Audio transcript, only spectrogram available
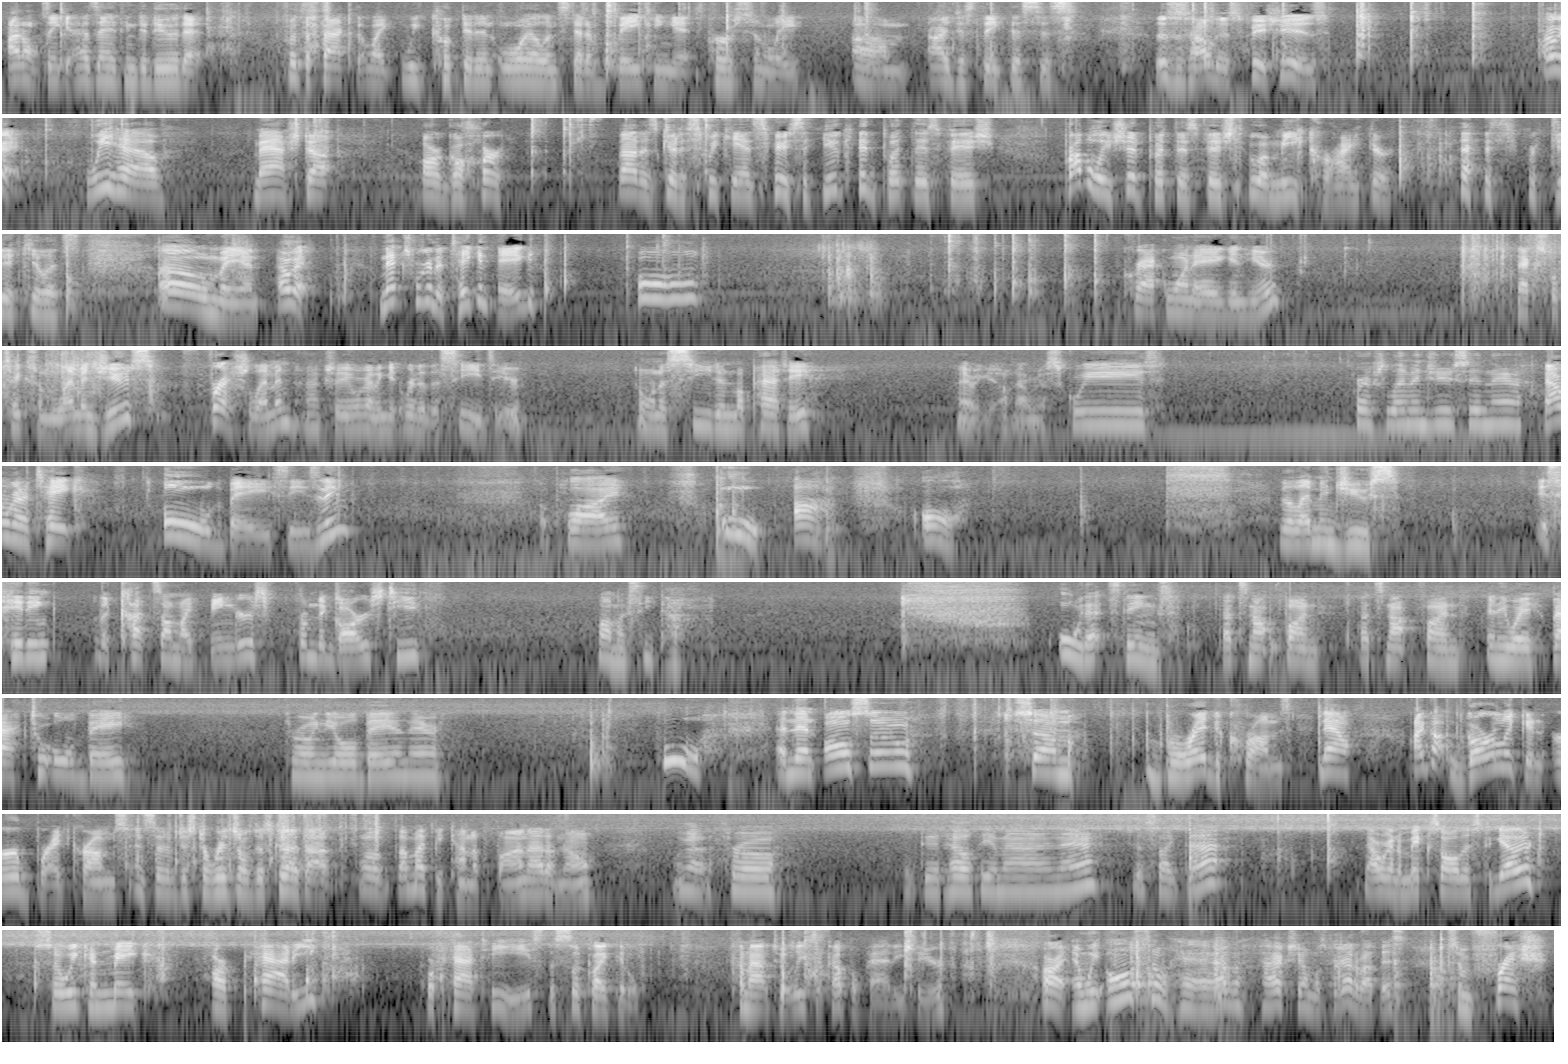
I don't think it has anything to do that for the fact that like we cooked it in oil instead of baking it personally. Um, I just think this is this is how this fish is. Okay, we have mashed up our gar about as good as we can. Seriously, you could put this fish, probably should put this fish through a meat grinder. That is ridiculous. Oh man. Okay, next we're gonna take an egg. Oh, crack one egg in here. Next, we'll take some lemon juice, fresh lemon. Actually, we're gonna get rid of the seeds here. Don't want a seed in my patty. There we go. Now we're gonna squeeze fresh lemon juice in there. Now we're gonna take Old Bay seasoning, apply. Oh, ah, oh. The lemon juice is hitting the cuts on my fingers from the gar's teeth. Mamacita. Oh, that stings. That's not fun. That's not fun. Anyway, back to Old Bay. Throwing the Old Bay in there. Ooh. And then also some breadcrumbs. Now, I got garlic and herb breadcrumbs instead of just original just because I thought, well, that might be kind of fun. I don't know. I'm going to throw a good healthy amount in there, just like that. Now we're gonna mix all this together so we can make our patty, or patties. This looks like it'll come out to at least a couple patties here. All right, and we also have, I actually almost forgot about this, some fresh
